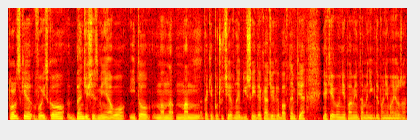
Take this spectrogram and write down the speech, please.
polskie wojsko będzie się zmieniało i to mam, na, mam takie poczucie w najbliższej dekadzie, chyba w tempie, jakiego nie pamiętamy nigdy, panie majorze.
